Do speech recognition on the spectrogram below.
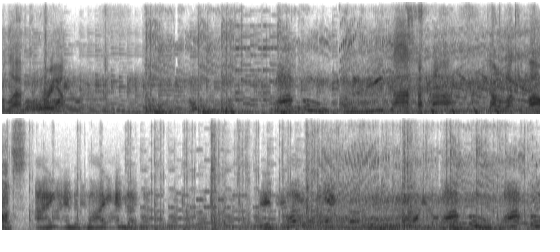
Upper left. Hurry up. Got a lucky bounce. Ein and and. It's. Wahoo! Wahoo!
